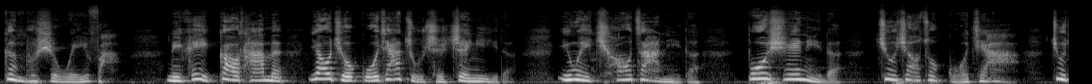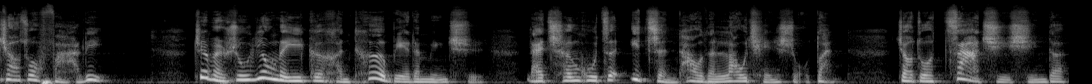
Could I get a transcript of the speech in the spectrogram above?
更不是违法。你可以告他们，要求国家主持正义的，因为敲诈你的、剥削你的，就叫做国家，就叫做法律。这本书用了一个很特别的名词来称呼这一整套的捞钱手段，叫做榨取型的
